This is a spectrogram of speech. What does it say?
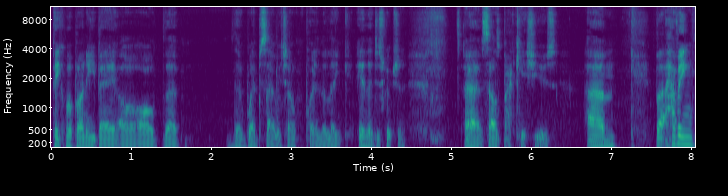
pick them up on eBay or, or the the website, which I'll put in the link in the description. Uh, sells back issues. Um, but having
